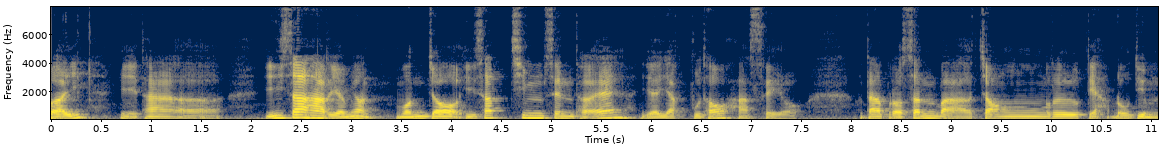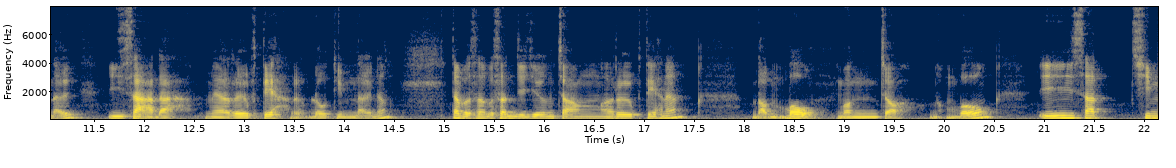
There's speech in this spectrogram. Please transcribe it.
3គេនិយាយថាអ៊ីសាហារីមៀនមុនចោអ៊ីសាឈីមសិនធេយាយ៉ាក់ពូថោហាសេអូតែប្រសិនបើចង់រើផ្ទះដូរទីមនៅអ៊ីសាដាមែនរើផ្ទះឬដូរទីមនៅហ្នឹងតែបើសិនបើសិនជាយើងចង់រើផ្ទះហ្នឹងដំបងមុនចោដំបងអ៊ីសាឈីម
